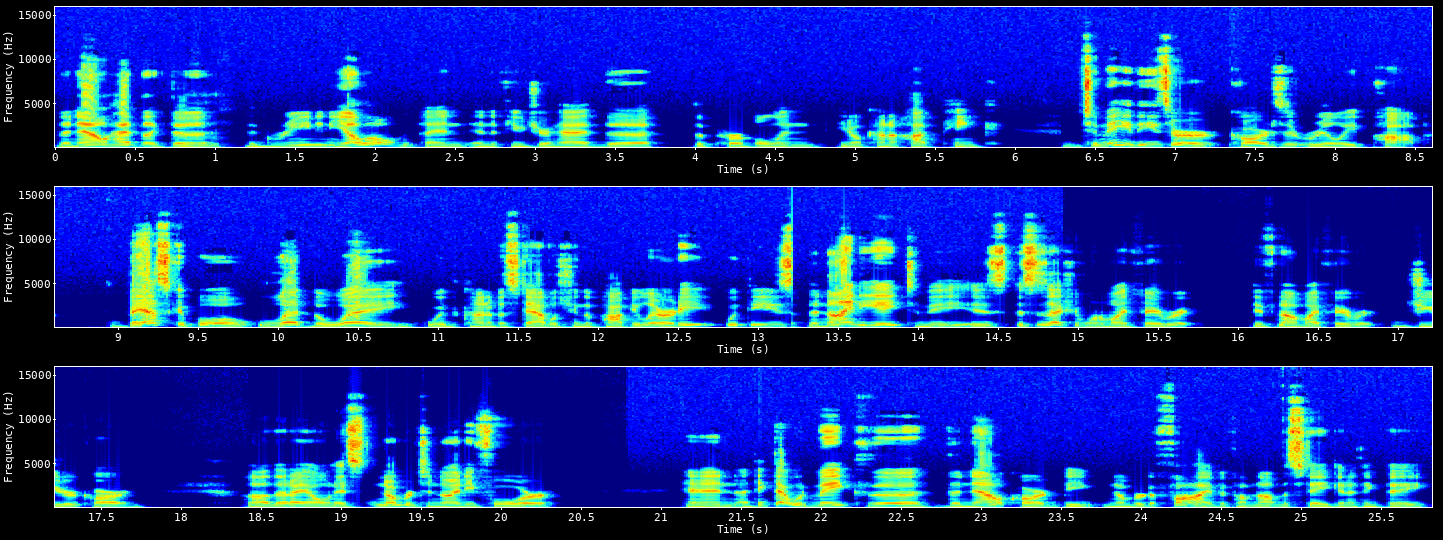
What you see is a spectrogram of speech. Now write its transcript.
The now had like the, mm-hmm. the green and yellow, and, and the future had the the purple and you know kind of hot pink. To me, these are cards that really pop. Basketball led the way with kind of establishing the popularity with these. The 98 to me is this is actually one of my favorite, if not my favorite, Jeter card uh, that I own. It's numbered to 94 and I think that would make the the now card be numbered to five, if I'm not mistaken. I think they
